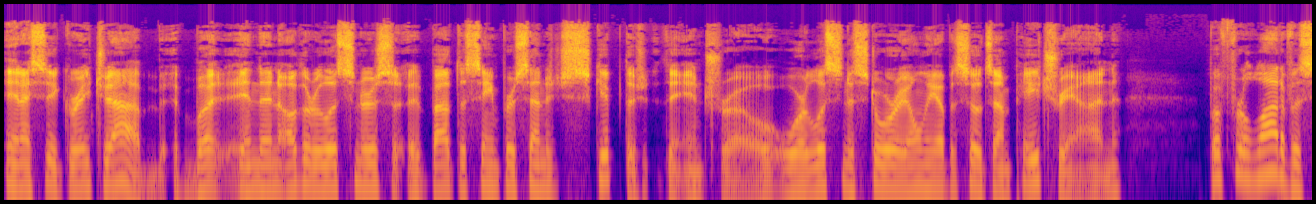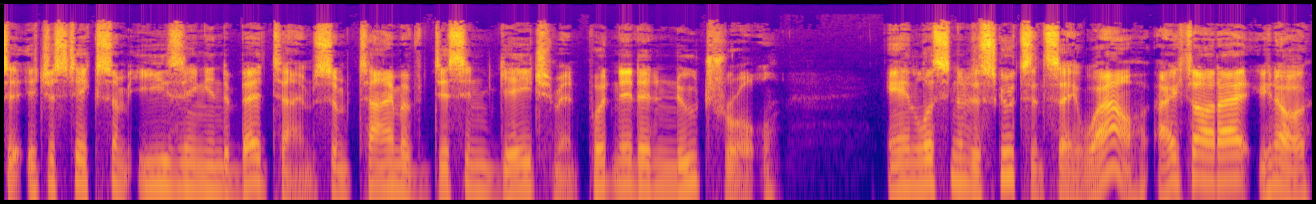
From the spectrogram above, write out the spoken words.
And I say, great job. But, and then other listeners, about the same percentage, skip the, the intro or listen to story only episodes on Patreon. But for a lot of us, it, it just takes some easing into bedtime, some time of disengagement, putting it in neutral and listening to Scoots and say, wow, I thought I, you know, at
